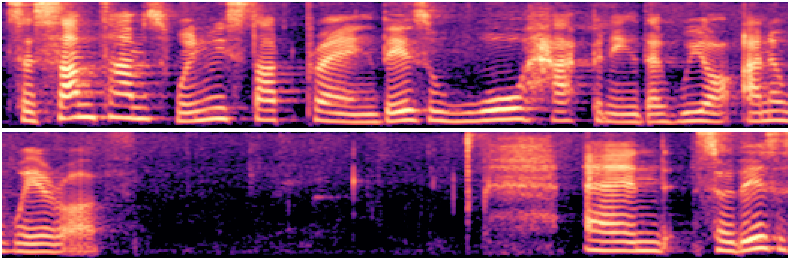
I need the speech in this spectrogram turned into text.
So sometimes when we start praying, there's a war happening that we are unaware of. And so there's a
